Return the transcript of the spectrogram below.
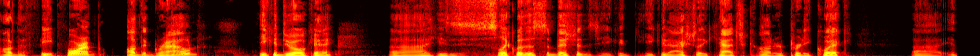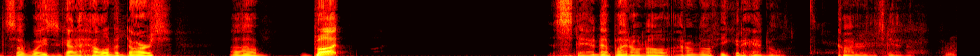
on the feet for him. On the ground, he could do okay. Uh, he's slick with his submissions. He could he could actually catch Conor pretty quick. Uh, in some ways, he's got a hell of a D'Arce. Um, but stand up, I don't know. I don't know if he could handle Conor in the stand up.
